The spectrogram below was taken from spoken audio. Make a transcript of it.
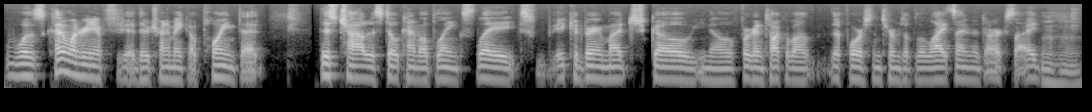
was kind of wondering if they're trying to make a point that this child is still kind of a blank slate. It could very much go, you know, if we're going to talk about the force in terms of the light side and the dark side, Mhm.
